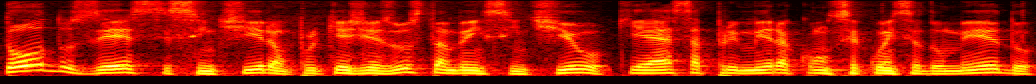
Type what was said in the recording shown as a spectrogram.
todos esses sentiram, porque Jesus também sentiu que essa primeira consequência do medo,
